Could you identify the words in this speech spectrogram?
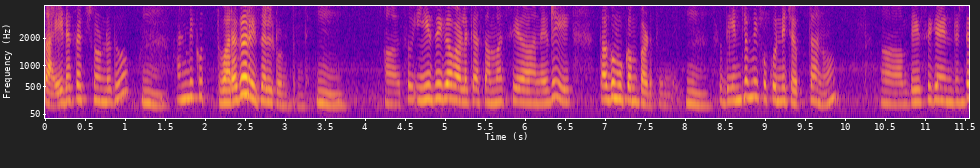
సైడ్ ఎఫెక్ట్స్ ఉండదు అండ్ మీకు త్వరగా రిజల్ట్ ఉంటుంది. సో ఈజీగా వాళ్ళకి ఆ సమస్య అనేది తగ్గుముఖం పడుతుంది. సో దీంట్లో మీకు కొన్ని చెప్తాను. బేసిక్గా ఏంటంటే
